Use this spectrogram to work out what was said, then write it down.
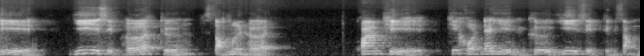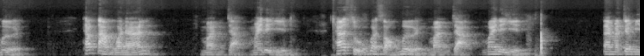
ถี่ 20 เฮิรตซ์ถึง 20,000 เฮิรตซ์ความถี่ที่คนได้ยินคือ 20 ถึง 20,000 ถ้าต่ำกว่านั้นมันจะไม่ได้ยิน ถ้าสูงกว่า20,000มันจะไม่ได้ยิน แต่มันจะมี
